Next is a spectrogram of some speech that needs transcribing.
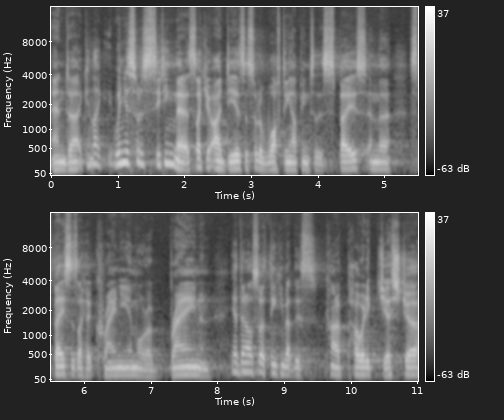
and uh, can, like when you're sort of sitting there, it's like your ideas are sort of wafting up into this space, and the space is like a cranium or a brain, and yeah. Then of thinking about this kind of poetic gesture,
